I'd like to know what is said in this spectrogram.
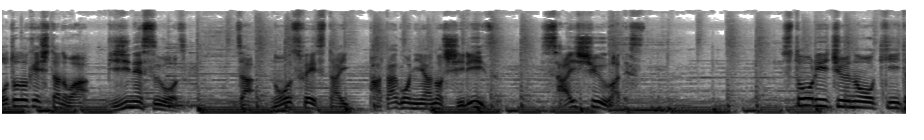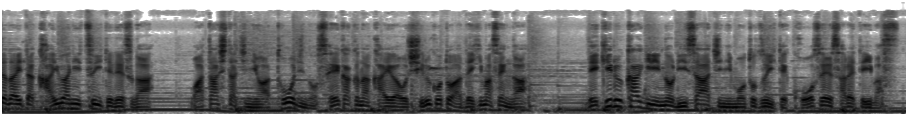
お届けしたのはビジネスウォーズザ・ノースフェイス対パタゴニアのシリーズ最終話です。ストーリー中のお聞きいただいた会話についてですが私たちには当時の正確な会話を知ることはできませんができる限りのリサーチに基づいて構成されています。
